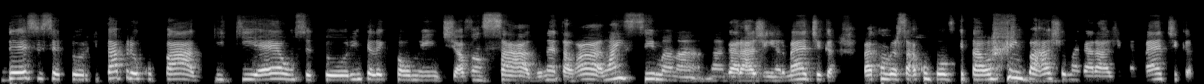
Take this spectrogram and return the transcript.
desse setor que está preocupado e que é um setor intelectualmente avançado, né, está lá, lá em cima na, na garagem hermética, vai conversar com o povo que está lá embaixo na garagem hermética,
